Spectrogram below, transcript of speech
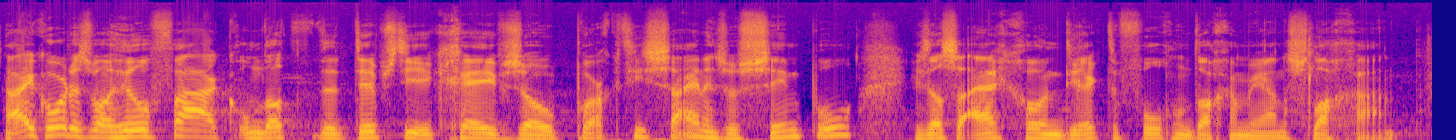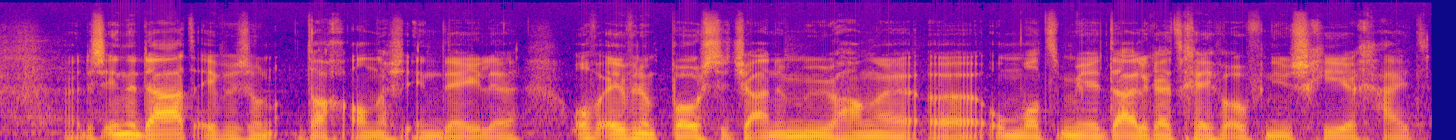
nou, ik hoor dus wel heel vaak, omdat de tips die ik geef zo praktisch zijn en zo simpel, is dat ze eigenlijk gewoon direct de volgende dag ermee aan de slag gaan. Eh, dus inderdaad, even zo'n dag anders indelen. Of even een postertje aan de muur hangen eh, om wat meer duidelijkheid te geven over nieuwsgierigheid.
